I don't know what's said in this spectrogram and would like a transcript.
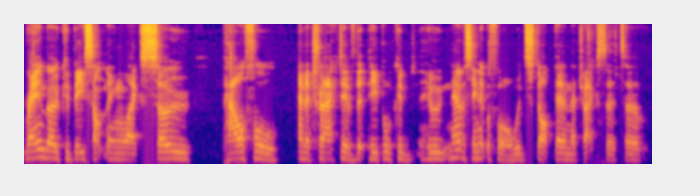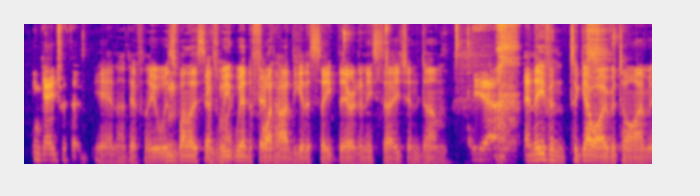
Rainbow could be something like so powerful and attractive that people could who never seen it before would stop dead in their tracks to, to engage with it. Yeah, no, definitely. It was Mm, one of those things we, we had to fight definitely. hard to get a seat there at any stage, and um, Yeah. and even to go overtime,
